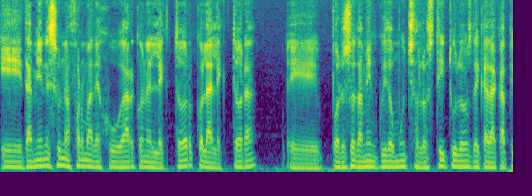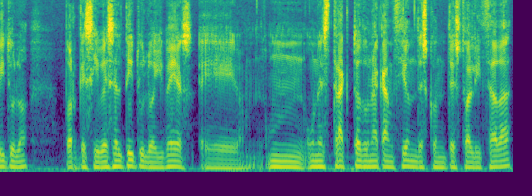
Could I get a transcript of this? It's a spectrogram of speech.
eh, también es una forma de jugar con el lector, con la lectora. Eh, por eso también cuido mucho los títulos de cada capítulo, porque si ves el título y ves eh, un, extracto de una canción descontextualizada,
